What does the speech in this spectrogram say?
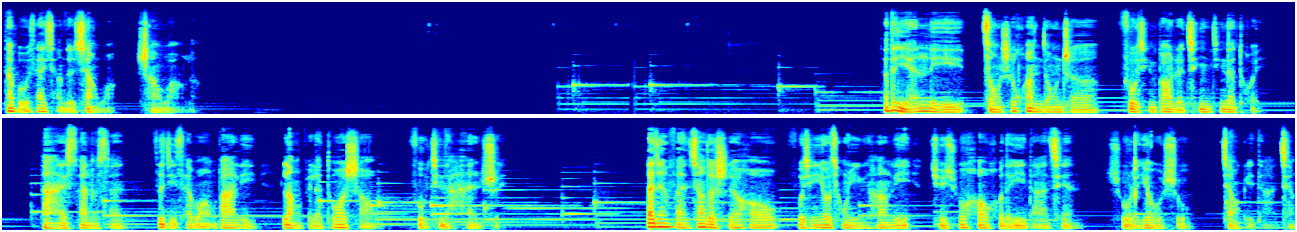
他不再想着上网上网了。他的眼里总是晃动着父亲抱着青青的腿。他还算了算自己在网吧里浪费了多少父亲的汗水。大江返校的时候，父亲又从银行里取出厚厚的一沓钱，数了又数，交给大江。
